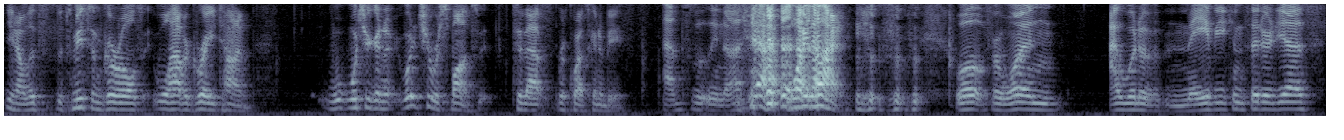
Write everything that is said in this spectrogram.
you know let's let's meet some girls we'll have a great time Wh- what's your gonna what's your response to that request gonna be Absolutely not. Yeah, why not? well, for one, I would have maybe considered yes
